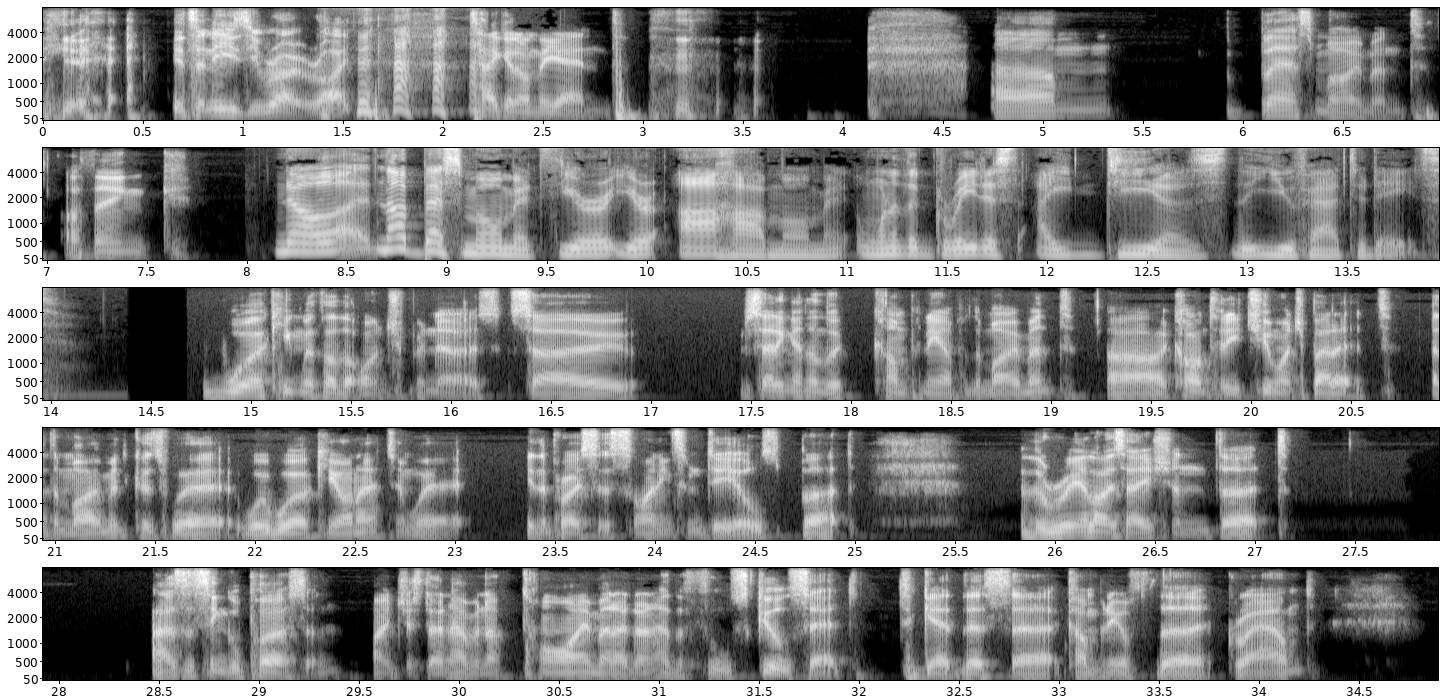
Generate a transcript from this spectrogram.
yeah, it's an easy road, right? Tag it on the end. um, best moment, I think. No, uh, not best moment. Your your aha moment. One of the greatest ideas that you've had to date working with other entrepreneurs. So I'm setting another company up at the moment. Uh, I can't tell you too much about it at the moment because we're we're working on it and we're in the process of signing some deals. But the realization that as a single person, I just don't have enough time and I don't have the full skill set to get this uh, company off the ground.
